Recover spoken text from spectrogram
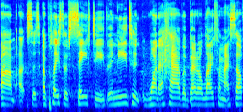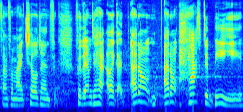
um, a, a place of safety, the need to want to have a better life for myself and for my children, for, for them to have like I, I don't I don't have to be.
